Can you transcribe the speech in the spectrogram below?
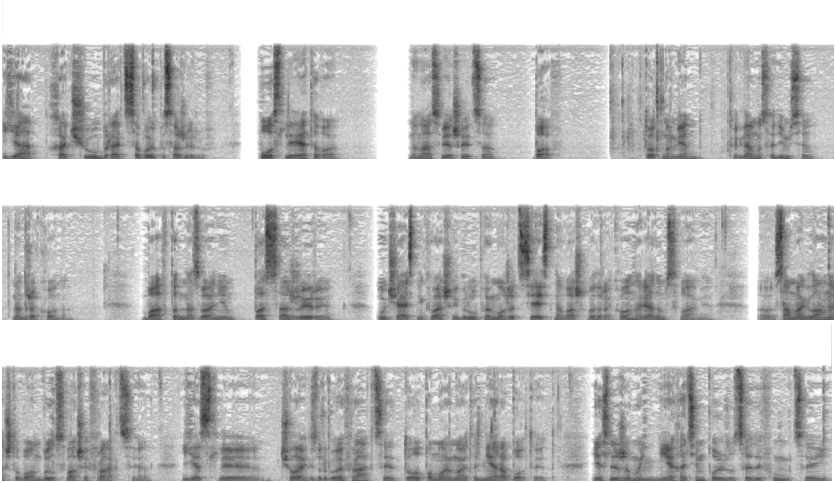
Я хочу брать с собой пассажиров. После этого на нас вешается баф. В тот момент, когда мы садимся на дракона. Баф под названием «Пассажиры». Участник вашей группы может сесть на вашего дракона рядом с вами. Э, самое главное, чтобы он был с вашей фракции. Если человек с другой фракции, то, по-моему, это не работает. Если же мы не хотим пользоваться этой функцией,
